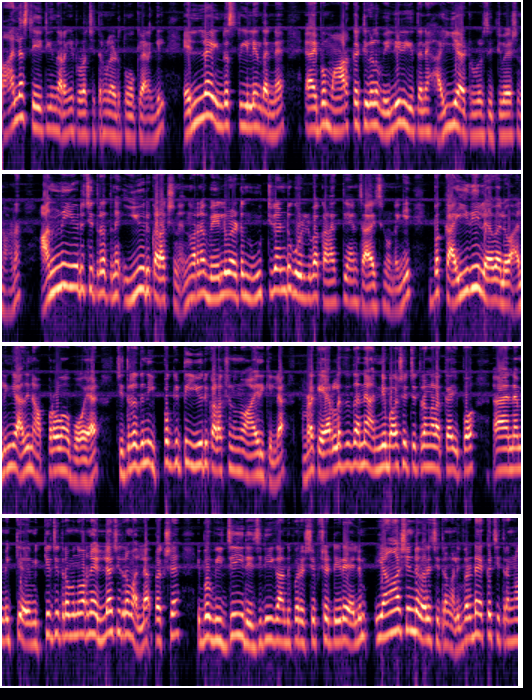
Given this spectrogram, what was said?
പല സ്റ്റേറ്റിൽ നിന്ന് ഇറങ്ങിയിട്ടുള്ള ചിത്രങ്ങൾ എടുത്ത് നോക്കുകയാണെങ്കിൽ എല്ലാ ഇൻഡസ്ട്രിയിലെയും തന്നെ ഇപ്പോൾ മാർക്കറ്റുകൾ വലിയ രീതിയിൽ തന്നെ ഹൈ ആയിട്ടുള്ള ഒരു സിറ്റുവേഷൻ ആണ്. അന്ന് ഈ ഒരു ചിത്രത്തിന് ഈ ഒരു കളക്ഷൻ എന്ന് പറഞ്ഞാൽ വെല്ലുവായിട്ട് നൂറ്റി രണ്ട് കോടി രൂപ കളക്ട് ചെയ്യാൻ സാധിച്ചിട്ടുണ്ടെങ്കിൽ ഇപ്പോൾ കൈതി ലെവലോ അല്ലെങ്കിൽ അതിനപ്പുറമോ പോയാൽ ചിത്രത്തിന് ഇപ്പോൾ കിട്ടിയ ഈ ഒരു കളക്ഷൻ ഒന്നും ആയിരിക്കില്ല. നമ്മുടെ കേരളത്തിൽ തന്നെ അന്യഭാഷ ചിത്രങ്ങളൊക്കെ ഇപ്പോൾ മിക്ക മിക്ക ചിത്രം എന്ന് പറഞ്ഞാൽ എല്ലാ ചിത്രമല്ല. പക്ഷേ ഇപ്പോൾ വിജയ് രജനീകാന്ത് ഇപ്പോൾ ഋഷഭ് ഷെട്ടിയുടെ ആയാലും യാഷിന്റെ വരെ ചിത്രങ്ങൾ ഇവരുടെയൊക്കെ ചിത്രങ്ങൾ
